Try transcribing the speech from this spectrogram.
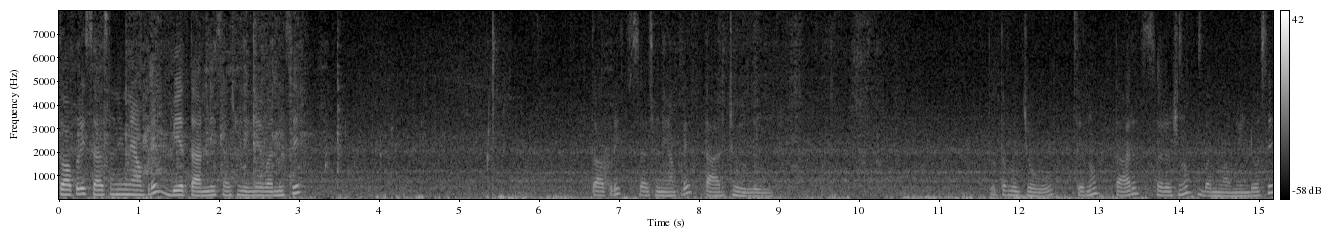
તો આપણી સાસણીને આપણે બે તારની સાસણી લેવાની છે. તો આપણી સાસણી આપણે તાર જોઈ લઈએ. તો તમે જુઓ તેનો તાર સરસનો બનવા માંડ્યો છે.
